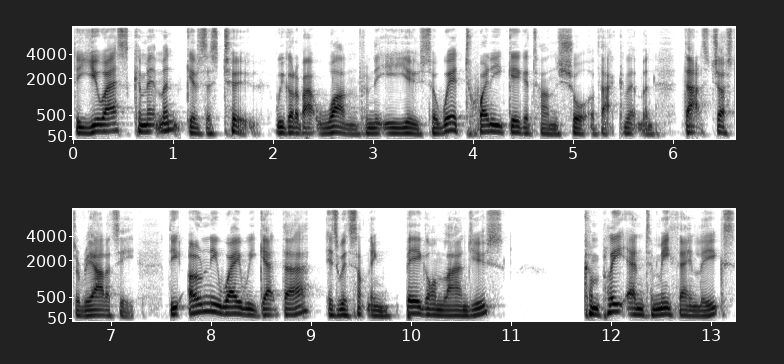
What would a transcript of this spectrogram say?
The US commitment gives us two. We got about one from the EU. So we're 20 gigatons short of that commitment. That's just a reality. The only way we get there is with something big on land use, complete end to methane leaks,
